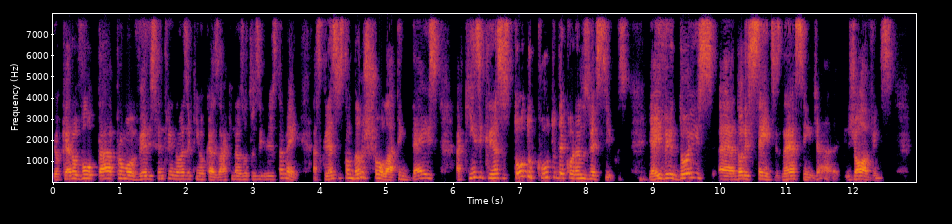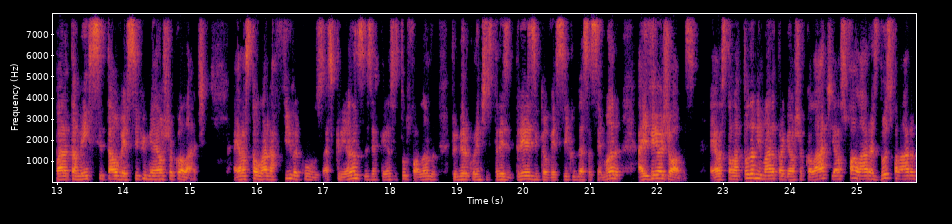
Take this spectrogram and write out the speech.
Eu quero voltar a promover isso entre nós aqui em Okazaki e nas outras igrejas também. As crianças estão dando show lá. Tem 10 a 15 crianças todo culto decorando os versículos. E aí veio dois é, adolescentes, né, assim, já jovens, para também citar o versículo e ganhar um chocolate. Aí elas estão lá na fila com as crianças, e as crianças tudo falando 1 Coríntios 13, 13, que é o versículo dessa semana. Aí veio as jovens. Elas estão lá toda animada para ganhar o chocolate e elas falaram, as duas falaram,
